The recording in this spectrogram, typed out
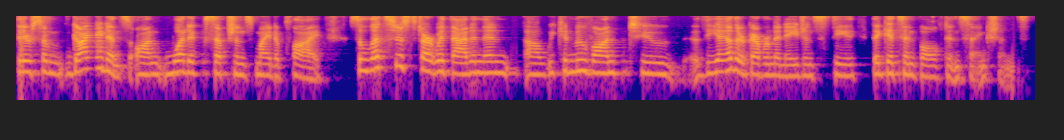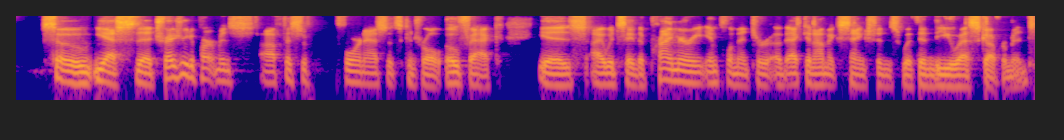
there's some guidance on what exceptions might apply. So let's just start with that, and then uh, we can move on to the other government agency that gets involved in sanctions. So, yes, the Treasury Department's Office of Foreign Assets Control, OFAC, is, I would say, the primary implementer of economic sanctions within the US government.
